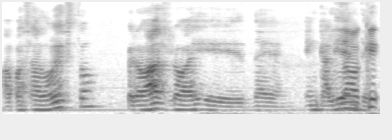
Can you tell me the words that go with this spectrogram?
ha pasado esto, pero hazlo ahí de- en caliente. No, ¿qué,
